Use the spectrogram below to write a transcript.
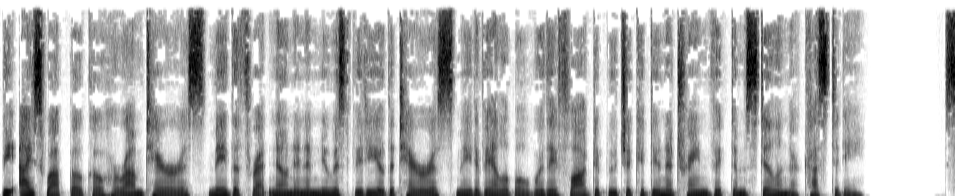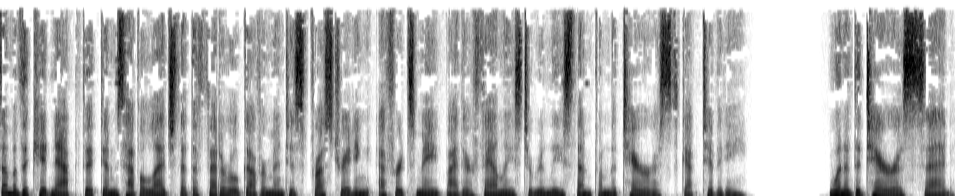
The ISWAP Boko Haram terrorists made the threat known in a newest video the terrorists made available where they flogged Abuja Kaduna train victims still in their custody. Some of the kidnapped victims have alleged that the federal government is frustrating efforts made by their families to release them from the terrorists' captivity. One of the terrorists said,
